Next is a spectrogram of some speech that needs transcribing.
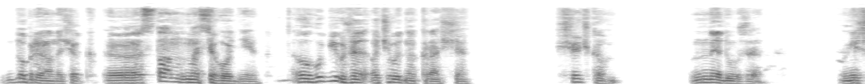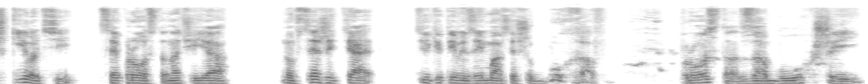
Добрий раночок. Е, Стан на сьогодні. Губі вже очевидно краще. Щочкам не дуже. Мішки оці, це просто, наче я ну, все життя тільки тим і займався, щоб бухав. Просто забухший.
